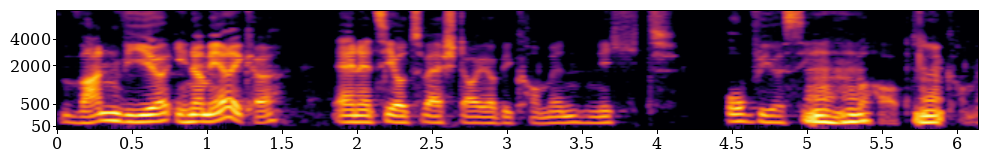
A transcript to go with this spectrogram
wann wir in Amerika eine CO2-Steuer bekommen, nicht ob wir sie mhm. überhaupt ja. bekommen.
